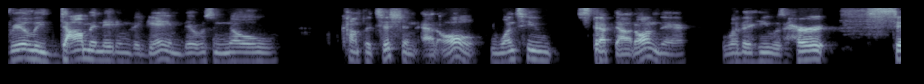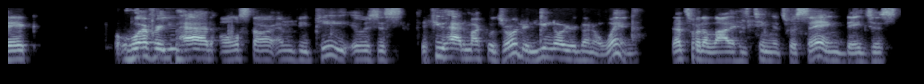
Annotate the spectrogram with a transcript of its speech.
really dominating the game there was no competition at all once he stepped out on there whether he was hurt sick whoever you had all-star mvp it was just if you had michael jordan you know you're going to win that's what a lot of his teammates were saying they just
